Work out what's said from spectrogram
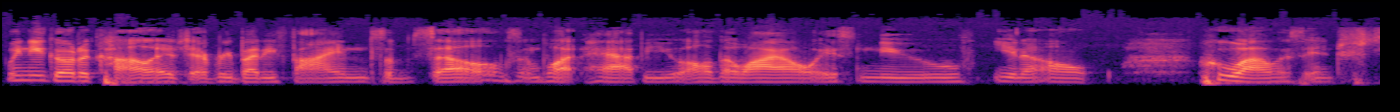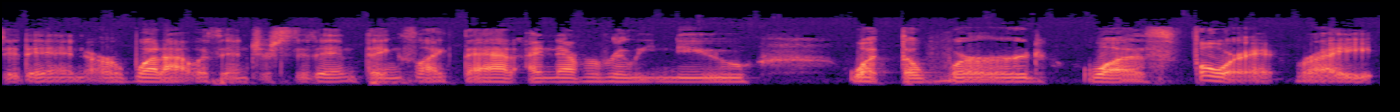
when you go to college, everybody finds themselves and what have you. Although I always knew, you know, who I was interested in or what I was interested in, things like that. I never really knew what the word was for it, right?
